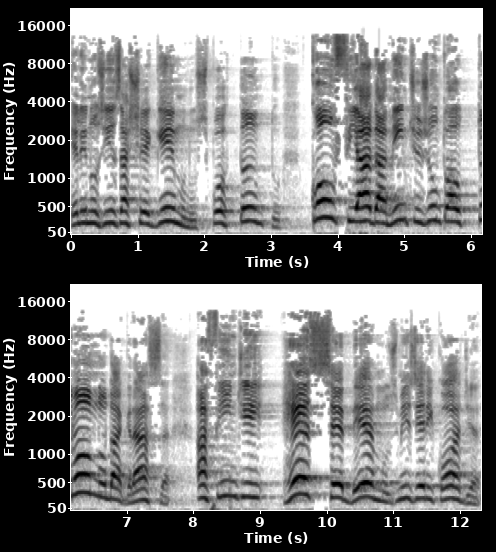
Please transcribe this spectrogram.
Ele nos diz: acheguemos-nos, portanto, confiadamente junto ao trono da graça, a fim de recebermos misericórdia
